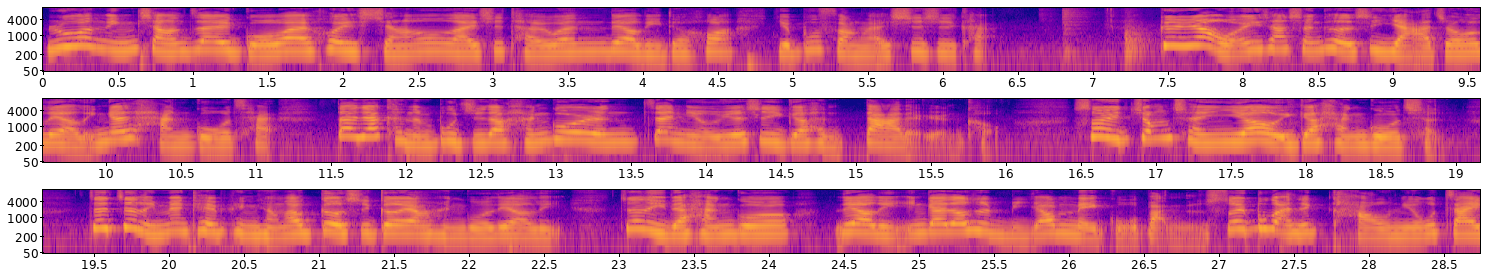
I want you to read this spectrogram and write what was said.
如果您想在国外会想要来吃台湾料理的话，也不妨来试试看。更让我印象深刻的是亚洲料理，应该是韩国菜。大家可能不知道，韩国人在纽约是一个很大的人口，所以中城也有一个韩国城，在这里面可以品尝到各式各样韩国料理。这里的韩国料理应该都是比较美国版的，所以不管是烤牛仔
